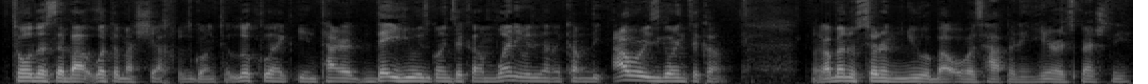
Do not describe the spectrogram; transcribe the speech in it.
He told us about what the Mashiach was going to look like, the entire day he was going to come, when he was going to come, the hour he's going to come. Rabbeinu certainly knew about what was happening here, especially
